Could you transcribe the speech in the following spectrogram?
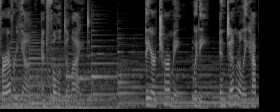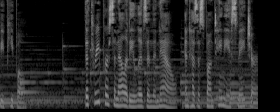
forever young and full of delight. They are charming, witty, and generally happy people. The three personality lives in the now and has a spontaneous nature.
